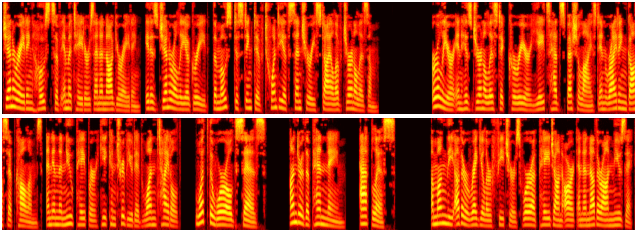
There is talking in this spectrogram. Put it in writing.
generating hosts of imitators and inaugurating, it is generally agreed, the most distinctive 20th-century style of journalism. Earlier in his journalistic career Yates had specialized in writing gossip columns, and in the new paper he contributed one titled, What the World Says, under the pen name, Atlas. Among the other regular features were a page on art and another on music.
